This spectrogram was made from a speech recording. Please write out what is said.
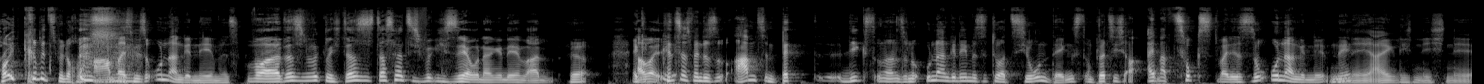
Heute kribbelt's mir noch im Arm, weil es mir so unangenehm ist. Boah, das ist wirklich, das ist, das hört sich wirklich sehr unangenehm an. Ja. Ey, Aber- kennst du das, wenn du so abends im Bett liegst und an so eine unangenehme Situation denkst und plötzlich auch einmal zuckst, weil dir das so unangenehm, nee, Nee, eigentlich nicht, nee.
